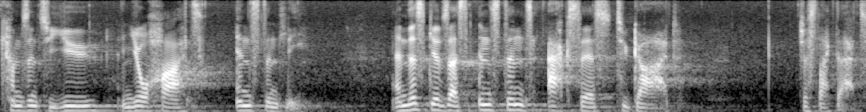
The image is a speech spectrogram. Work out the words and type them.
comes into you and your heart instantly. And this gives us instant access to God, just like that.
